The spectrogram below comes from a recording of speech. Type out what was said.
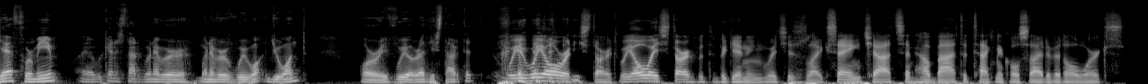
Yeah, for me, uh, we can start whenever whenever we want. You want, or if we already started. we we already start. We always start with the beginning, which is like saying chats and how bad the technical side of it all works.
